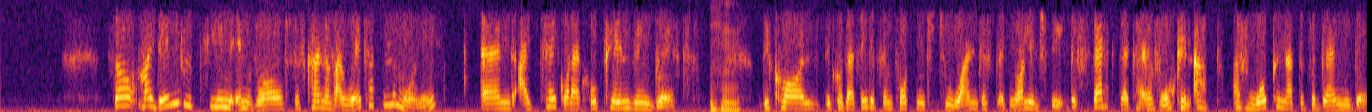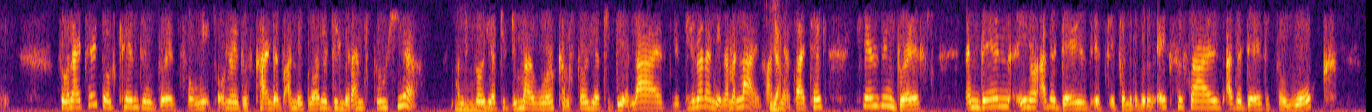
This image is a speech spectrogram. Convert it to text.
So, my daily routine involves this kind of I wake up in the morning and I take what I call cleansing breaths. Mm-hmm. Because because I think it's important to one just acknowledge the, the fact that I have woken up. I've woken up. It's a brand new day. So when I take those cleansing breaths, for me, it's always this kind of I'm acknowledging that I'm still here. I'm mm. still here to do my work. I'm still here to be alive. You, you know what I mean? I'm alive. I'm yeah. here. So I take cleansing breaths. And then, you know, other days it's, it's a little bit of exercise. Other days it's a walk.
